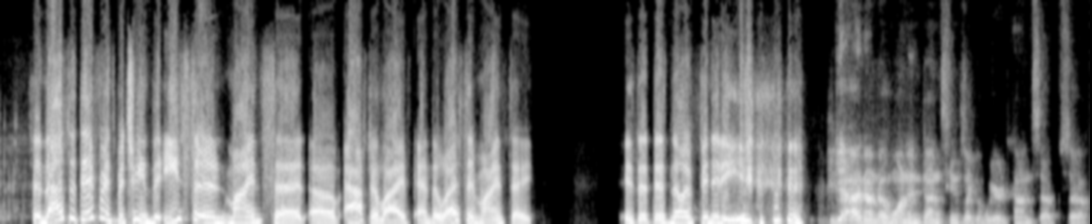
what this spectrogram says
so that's the difference between the eastern mindset of afterlife and the western mindset is that there's no infinity Yeah, I don't know. One and done seems like a weird concept. So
